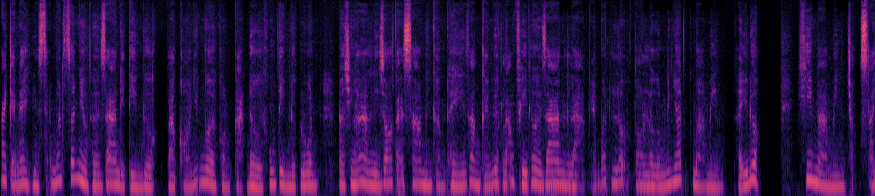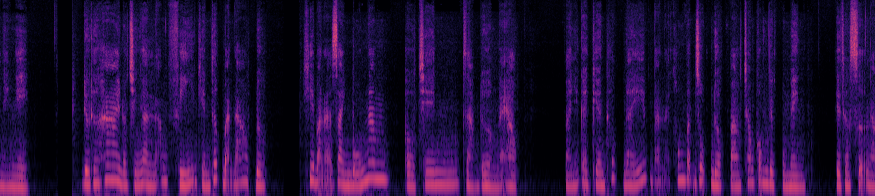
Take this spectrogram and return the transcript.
hai cái này thì sẽ mất rất nhiều thời gian để tìm được và có những người còn cả đời không tìm được luôn. Đó chính là lý do tại sao mình cảm thấy rằng cái việc lãng phí thời gian là cái bất lợi to lớn nhất mà mình thấy được khi mà mình chọn sai ngành nghề. Điều thứ hai đó chính là lãng phí những kiến thức bạn đã học được. Khi bạn đã dành 4 năm ở trên giảng đường đại học và những cái kiến thức đấy bạn lại không vận dụng được vào trong công việc của mình, thì thực sự là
